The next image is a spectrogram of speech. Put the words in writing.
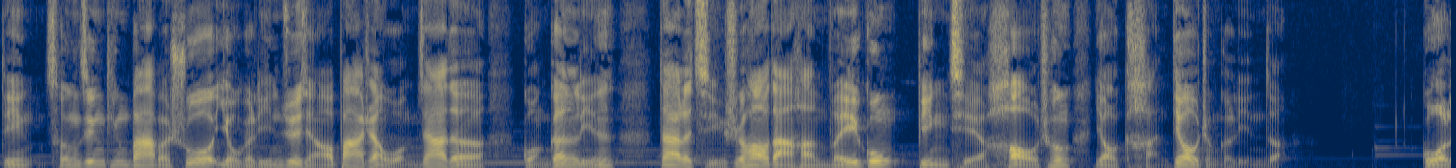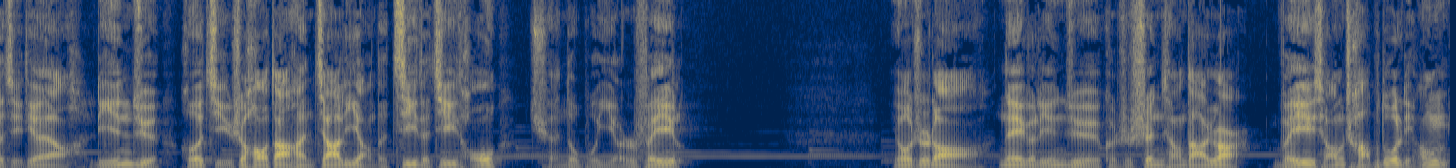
定。曾经听爸爸说，有个邻居想要霸占我们家的广甘林，带了几十号大汉围攻，并且号称要砍掉整个林子。过了几天啊，邻居和几十号大汉家里养的鸡的鸡头全都不翼而飞了。要知道，那个邻居可是深墙大院，围墙差不多两米，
